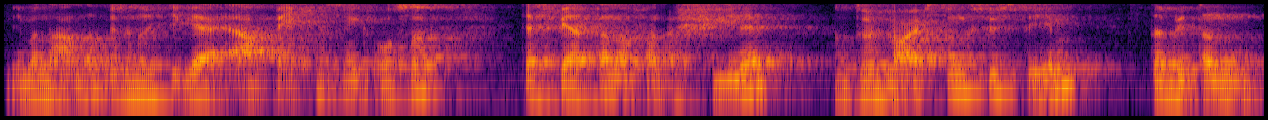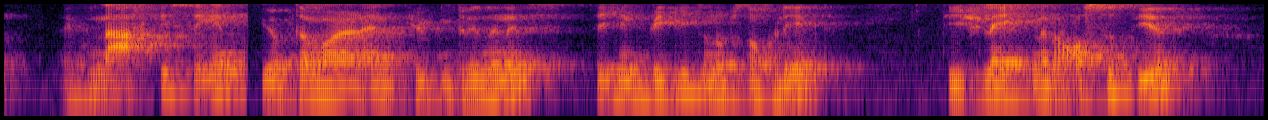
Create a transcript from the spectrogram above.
nebeneinander, wie so ein richtiger R-Becher, so großer. Der fährt dann auf einer Schiene, ein Durchleuchtungssystem. Da wird dann nachgesehen, ob da mal ein Küken drinnen ist, sich entwickelt und ob es noch lebt. Die schlechten werden aussortiert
